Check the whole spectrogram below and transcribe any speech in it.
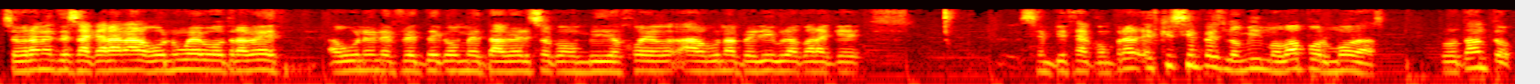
Seguramente sacarán algo nuevo otra vez, algún NFT con metaverso, con videojuego, alguna película para que se empiece a comprar. Es que siempre es lo mismo, va por modas. Por lo tanto,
